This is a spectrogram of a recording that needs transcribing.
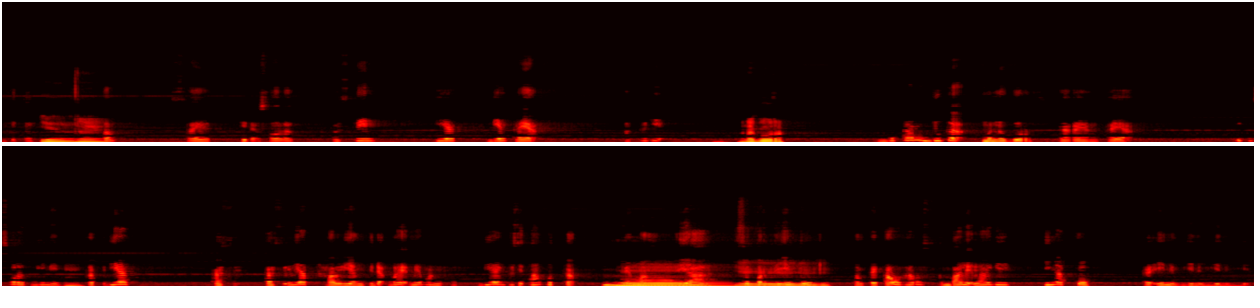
gitu Iya. Iya. saya tidak sholat pasti dia dia kayak apa dia Menegur. bukan juga menegur secara yang kayak kita sholat gini Hmm. tapi dia kasih kasih lihat hal yang tidak baik memang dia yang kasih takut kak Hmm. Memang, Oh. iya. Iya, seperti iya, itu. iya, iya. sampai kau harus kembali lagi ingat kok kayak ini begini begini, begini.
